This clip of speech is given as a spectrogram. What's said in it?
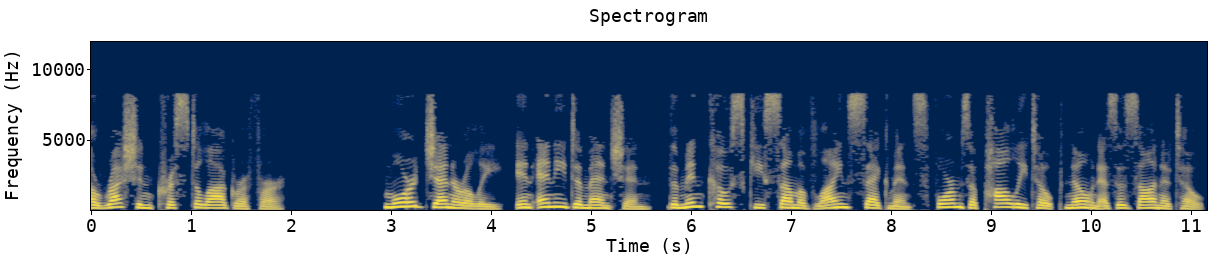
a Russian crystallographer. More generally, in any dimension, the Minkowski sum of line segments forms a polytope known as a zonotope.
